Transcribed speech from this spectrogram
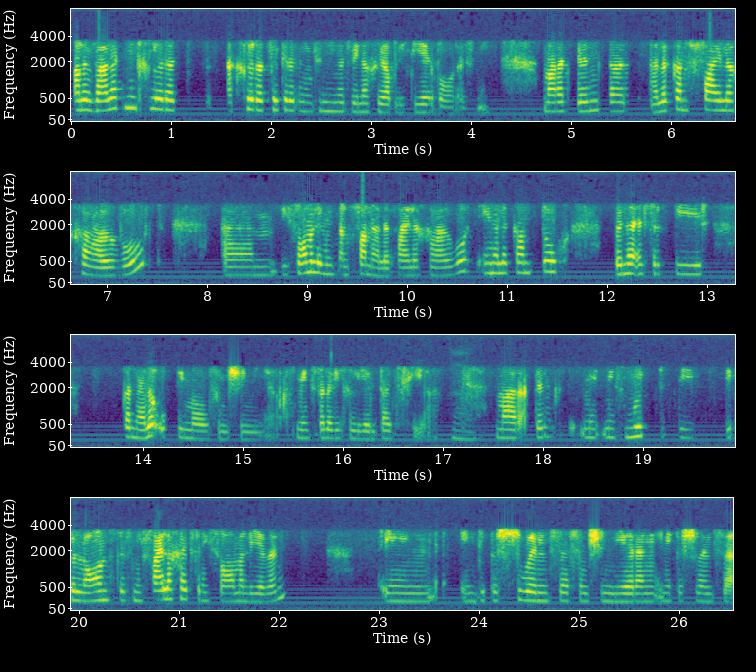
alhoewel ek nie glo dat ek glo dat sekere mense nie noodwendig gerehabiliteerbaar is nie. Maar ek dink dat hulle kan veilig gehou word. Ehm um, die samelewing kan van hulle veilig gehou word en hulle kan tog binne 'n struktuur kan hulle optimaal funksioneer as mense hulle die geleentheid gee. Mm. Maar ek dink mense moet die die balans tussen die veiligheid van die samelewing en en die persoon se funksionering en die persoon se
